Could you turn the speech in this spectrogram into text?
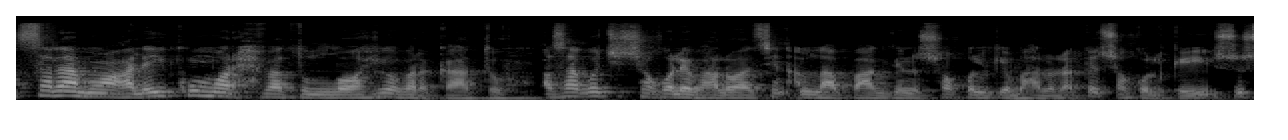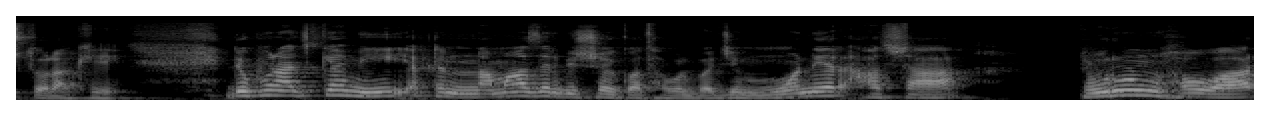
আসসালামু আলাইকুম রহমতুল্লাহি ওবরকাত আশা করছি সকলে ভালো আছেন। আল্লাহ পাক যেন সকলকে ভালো রাখে, সকলকেই সুস্থ রাখে। দেখুন, আজকে আমি একটা নামাজের বিষয়ে কথা বলব। যে মনের আশা পূরণ হওয়ার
